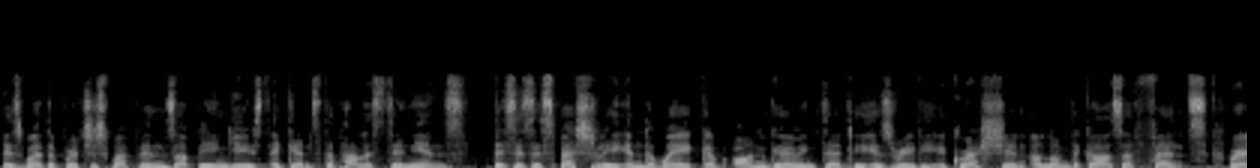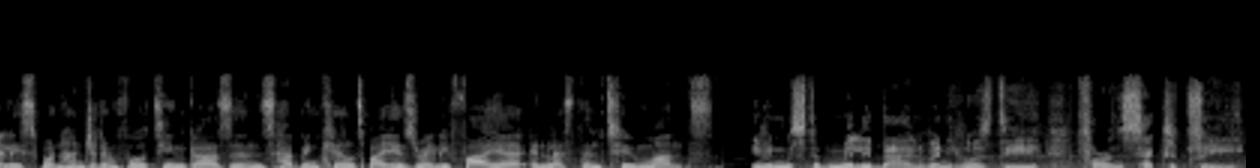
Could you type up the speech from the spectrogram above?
is whether British weapons are being used against the Palestinians. This is especially in the wake of ongoing deadly Israeli aggression along the Gaza fence, where at least 114 Gazans have been killed by Israeli fire in less than two months. Even Mr. Miliband, when he was the foreign secretary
